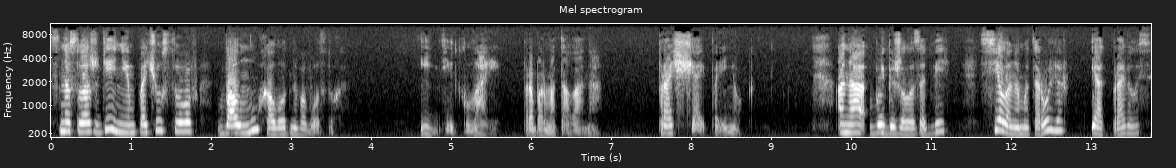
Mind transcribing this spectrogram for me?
с наслаждением почувствовав волну холодного воздуха. «Иди к Ларе», — пробормотала она. «Прощай, паренек». Она выбежала за дверь, села на мотороллер и отправилась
